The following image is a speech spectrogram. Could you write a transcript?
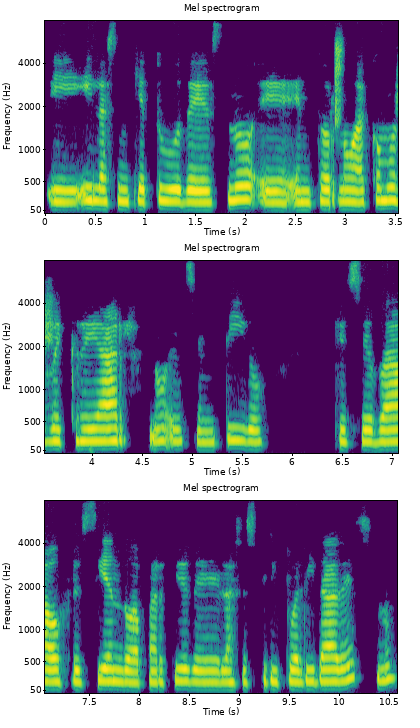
y, y las inquietudes, ¿no? en torno a cómo recrear, ¿no? El sentido que se va ofreciendo a partir de las espiritualidades, ¿no?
